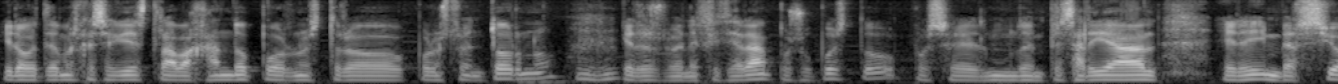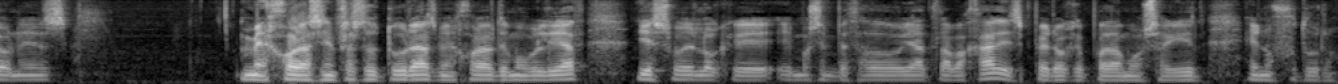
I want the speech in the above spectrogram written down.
y lo que tenemos que seguir es trabajando por nuestro, por nuestro entorno, uh -huh. que nos beneficiará, por supuesto, pues el mundo empresarial, inversiones, mejoras de infraestructuras, mejoras de movilidad y eso es lo que hemos empezado ya a trabajar y espero que podamos seguir en un futuro.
